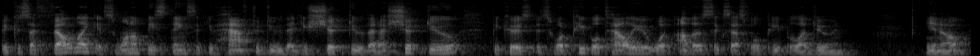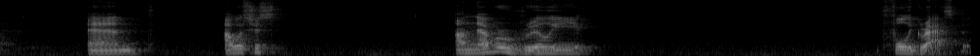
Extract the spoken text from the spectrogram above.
because I felt like it's one of these things that you have to do, that you should do, that I should do because it's what people tell you, what other successful people are doing, you know? And I was just, I never really fully grasped it.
